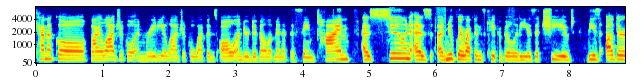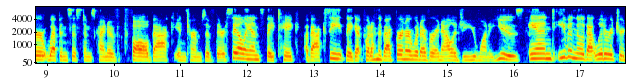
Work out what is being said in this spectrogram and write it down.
chemical, biological, and radiological weapons all under development at the same time, as soon as a nuclear weapons capability is achieved, these other weapon systems kind of fall back in terms of their salience. They take a back seat, they get put on the back burner, whatever analogy you want to use. And even though that literature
